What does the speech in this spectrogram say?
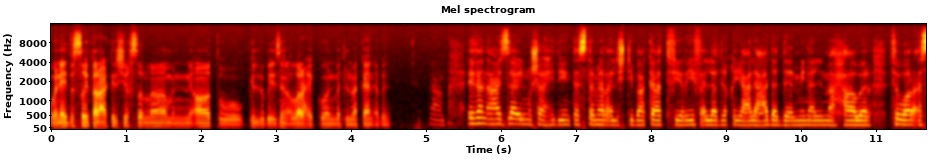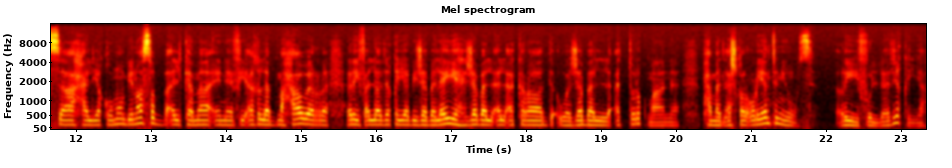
ونعيد السيطرة على كل شيء خسرناه من نقاط وكله بإذن الله راح يكون مثل ما كان قبل نعم. إذا أعزائي المشاهدين تستمر الاشتباكات في ريف اللاذقية على عدد من المحاور ثوار الساحل يقومون بنصب الكمائن في أغلب محاور ريف اللاذقية بجبليه جبل الأكراد وجبل التركمان. محمد الأشقر أورينت نيوز ريف اللاذقية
